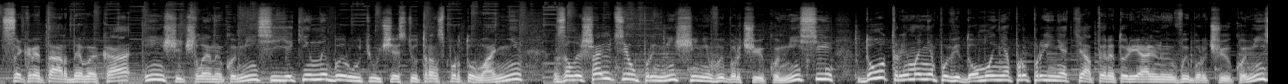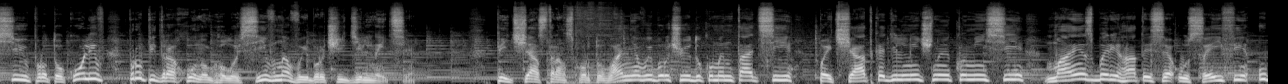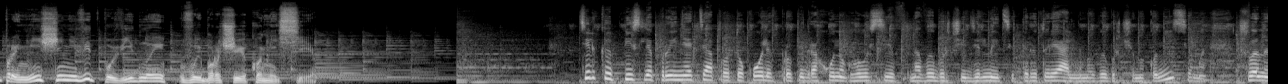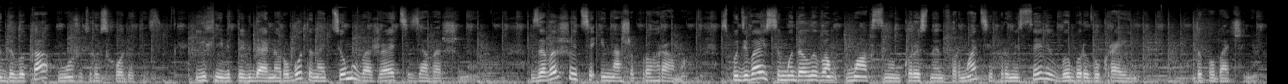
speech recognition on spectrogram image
Секретар ДВК, інші члени комісії, які не беруть участь у транспортуванні, залишаються у приміщенні виборчої комісії до отримання повідомлення про прийняття територіальною виборчою комісією протоколів про підрахунок голосів на виборчій дільниці. Під час транспортування виборчої документації печатка дільничної комісії має зберігатися у сейфі у приміщенні відповідної виборчої комісії. Тільки після прийняття протоколів про підрахунок голосів на виборчій дільниці територіальними виборчими комісіями члени ДВК можуть розходитись. Їхня відповідальна робота на цьому вважається завершеною. Завершується і наша програма. Сподіваюся, ми дали вам максимум корисної інформації про місцеві вибори в Україні. До побачення.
